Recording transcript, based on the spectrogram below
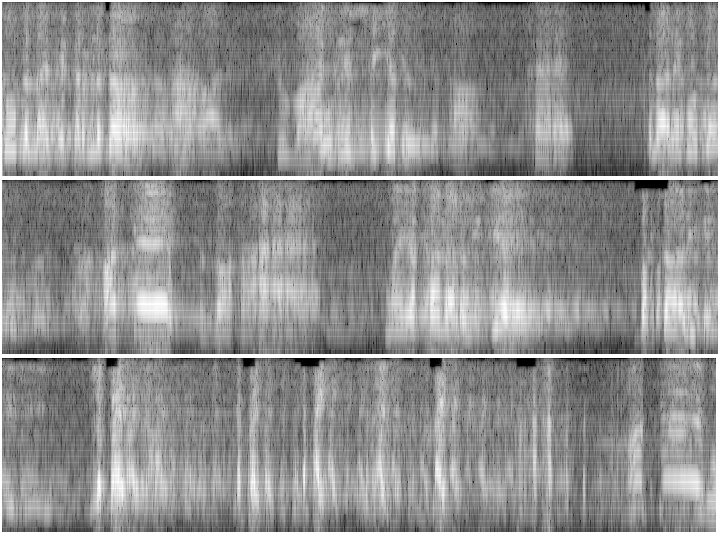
دو گلا اتنے کر لگا۔ سید۔ کلارے ووٹان میں اکھان ویکیا ہے بخت والی کہ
